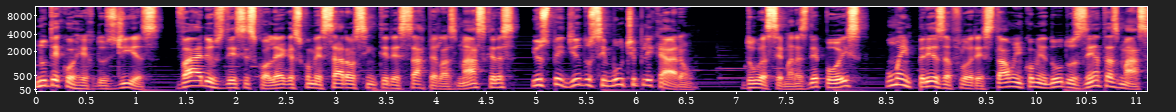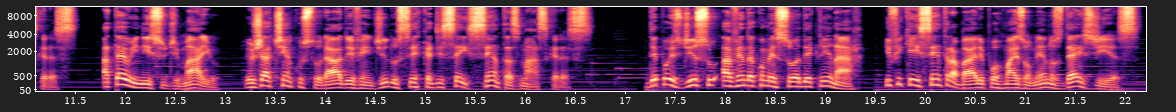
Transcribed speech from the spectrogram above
No decorrer dos dias, vários desses colegas começaram a se interessar pelas máscaras e os pedidos se multiplicaram. Duas semanas depois, uma empresa florestal encomendou 200 máscaras. Até o início de maio, eu já tinha costurado e vendido cerca de 600 máscaras. Depois disso, a venda começou a declinar e fiquei sem trabalho por mais ou menos 10 dias.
